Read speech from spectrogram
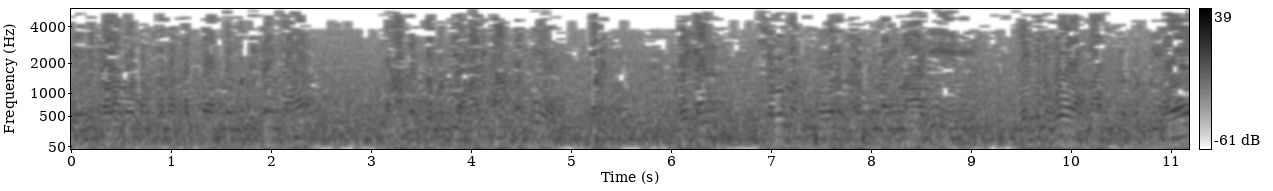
ये भी थोड़ा बहुत हम समझ सकते हैं अपनी बुद्धि के अनुसार। यहाँ तक तो बुद्धि हमारी काम करती है लेकिन शिवमती मोर भक्त महिमा ही, लेकिन वो हमारी जो बुद्धि है,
